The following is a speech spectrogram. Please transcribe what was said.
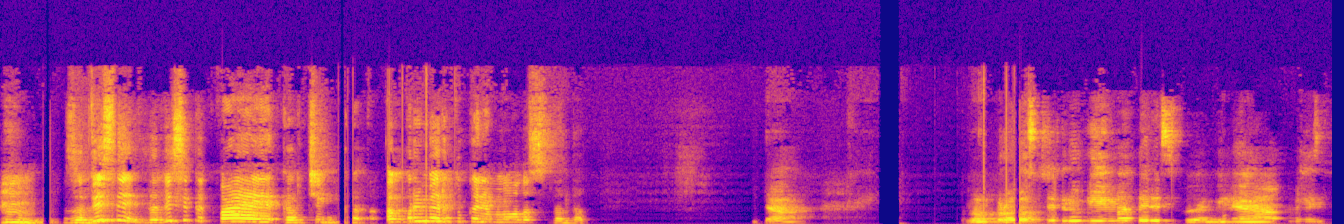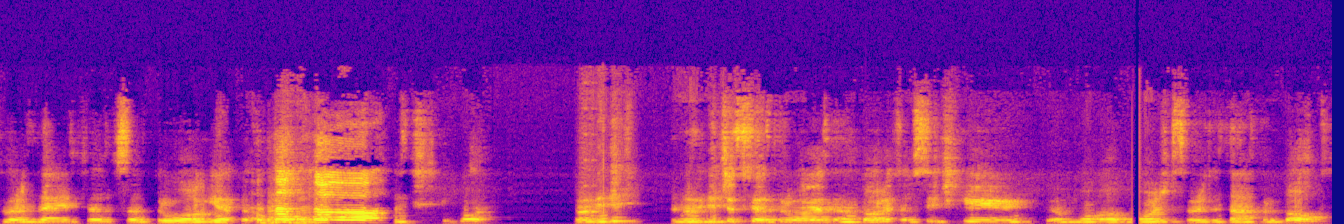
зависи, зависи каква е картинката. Например, тук не могат да се дадат. Да. Въпроси други имате ли генерални, свързани с астрологията? Да, да, в ведическа астрология с Анатолий за всички може да свържете с Астротолк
